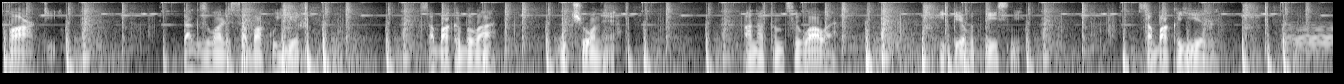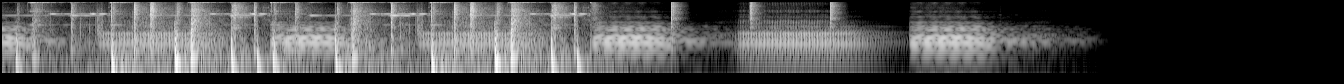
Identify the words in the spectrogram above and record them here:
Парти. Так звали собаку Ежи. Собака была ученая. Она танцевала и пела песни. Собака Ежи.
